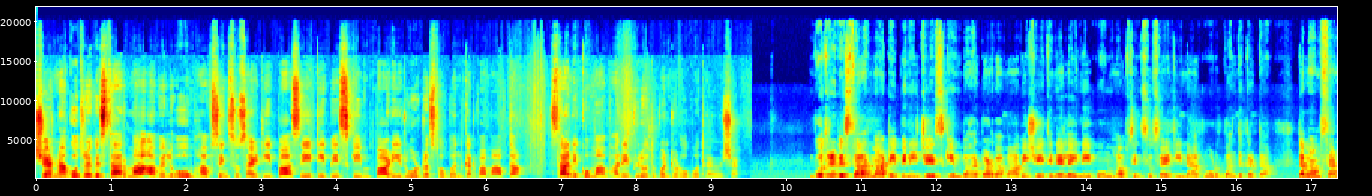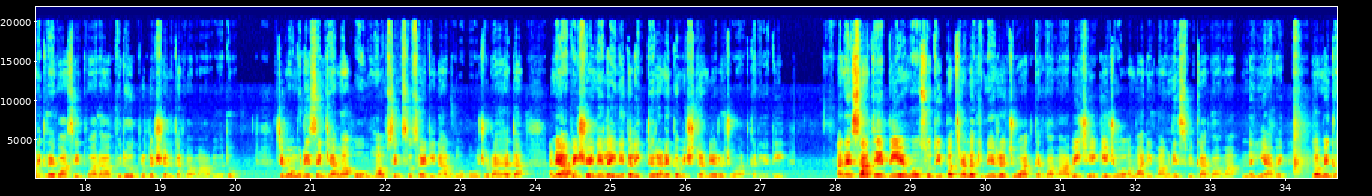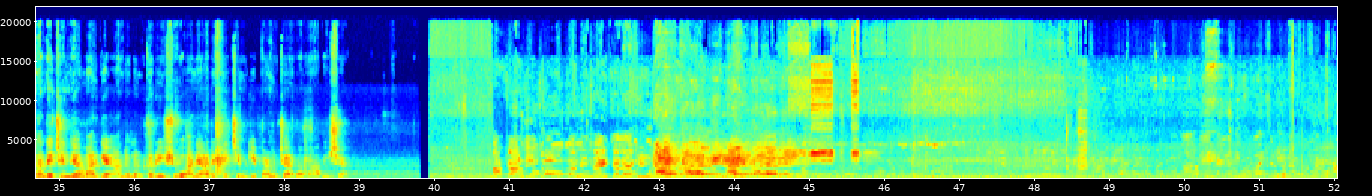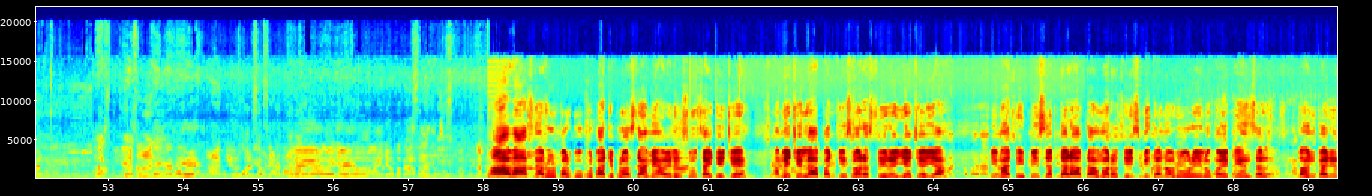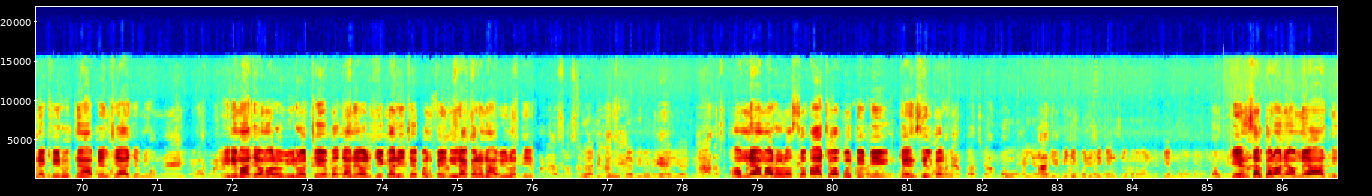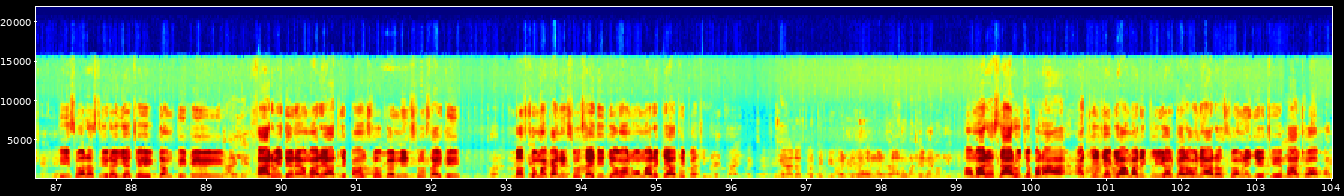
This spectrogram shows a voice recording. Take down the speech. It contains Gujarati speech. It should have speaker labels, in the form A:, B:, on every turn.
A: શહેરના ગોત્રે વિસ્તારમાં આવેલ ઓમ હાઉસિંગ સોસાયટી પાસે ટીપી સ્કીમ પાડી રોડ રસ્તો બંધ કરવામાં આવતા સ્થાનિકોમાં ભારે વિરોધ વંટોળ ઊભો થયો છે. ગોત્રે વિસ્તારમાં ટીપીની જે સ્કીમ બહાર પાડવામાં આવી છે તેને લઈને ઓમ હાઉસિંગ સોસાયટીના રોડ બંધ કરતા તમામ સ્થાનિક રહેવાસી દ્વારા વિરોધ પ્રદર્શન કરવામાં આવ્યું હતું. જેમાં મોટી સંખ્યામાં ઓમ હાઉસિંગ સોસાયટીના લોકો જોડાયા હતા અને આ વિષયને લઈને કલેક્ટર અને કમિશનરને રજૂઆત કરી હતી અને સાથે પીએમઓ સુધી પત્ર લખીને રજૂઆત કરવામાં આવી છે કે જો અમારી માંગણી સ્વીકારવામાં નહીં આવે તો અમે ગાંધી ચિંધ્યા માર્ગે આંદોલન કરીશું અને આ રીતની ચીમકી પણ ઉચ્ચારવામાં આવી છે
B: सरकार की जो हुक्मी नहीं चलेगी
C: આ વાસના રોડ પર ગોકુલ પાર્ટી પ્લસ સામે આવેલી સોસાયટી છે. અમે છેલ્લા પચીસ વર્ષથી રહીએ છીએ અહીંયા. એમાં ટીપી સત્તર આવતા અમારો ત્રીસ મીટરનો રોડ એ લોકોએ કેન્સલ બંધ કરીને ખેડૂતને આપેલ છે આ જમીન. એની માટે અમારો વિરોધ છે બધાને અરજી કરી છે પણ કંઈ નિરાકરણ આવ્યું નથી. અમને અમારો રસ્તો પાછો આપો ટીપી કેન્સલ કરો.
D: કેન્સલ કરવાની
C: અમને આ ત્રીસ વર્ષથી રહીએ છીએ એકદમ ટીપી ફાળવી દેને અમારે આટલી પાંચસો ઘરની સોસાયટી બસો મકાનની સોસાયટી જવાનું અમારે ક્યાંથી પછી? અમારે સારું છે, પણ આ આટલી જગ્યા અમારી ક્લિયર કરાવો ને આ રસ્તો અમને જે છે એ પાછો આપો.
